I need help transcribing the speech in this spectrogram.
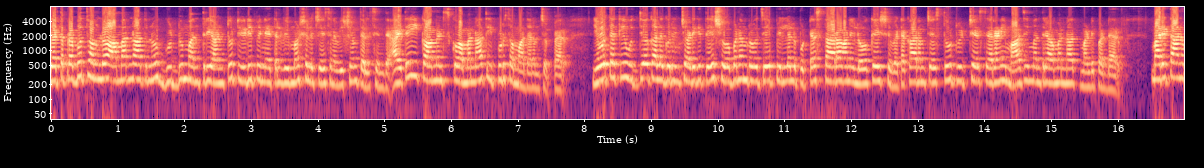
గత ప్రభుత్వంలో అమర్నాథ్ను గుడ్డు మంత్రి అంటూ టీడీపీ నేతలు విమర్శలు చేసిన విషయం తెలిసిందే. అయితే ఈ కామెంట్స్కు అమర్నాథ్ ఇప్పుడు సమాధానం చెప్పారు. యువతకి ఉద్యోగాల గురించి అడిగితే శోభనం రోజే పిల్లలు పుట్టేస్తారా అని లోకేష్ వెటకారం చేస్తూ ట్వీట్ చేశారని మాజీ మంత్రి అమర్నాథ్ మండిపడ్డారు. మరి తాను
